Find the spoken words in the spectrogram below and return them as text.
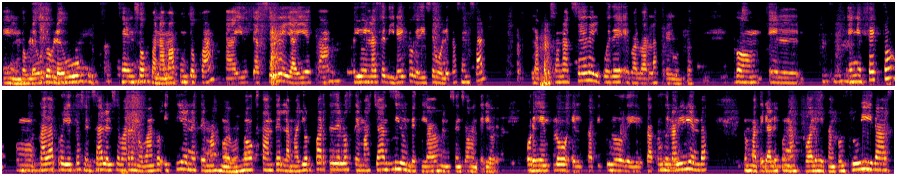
en www.censospanama.com. Ahí usted accede y ahí está, hay un enlace directo que dice boleta censal. La persona accede y puede evaluar las preguntas. Con el en efecto, como cada proyecto censal, él se va renovando y tiene temas nuevos. No obstante, la mayor parte de los temas ya han sido investigados en los censos anteriores. Por ejemplo, el capítulo de datos de la vivienda, los materiales con los cuales están construidas,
